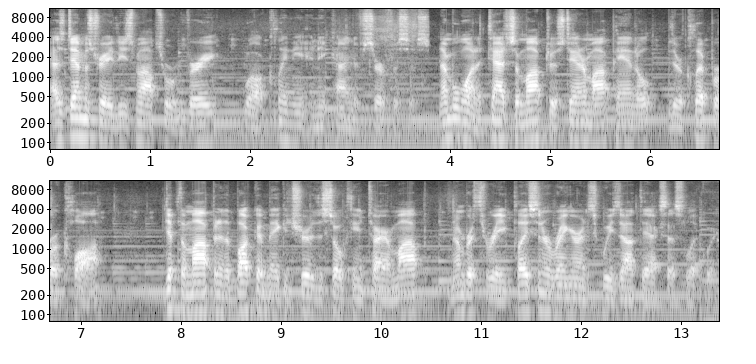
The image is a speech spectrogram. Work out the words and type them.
As demonstrated, these mops work very well cleaning any kind of surfaces. Number one, attach the mop to a standard mop handle, either a clip or a claw. Dip the mop into the bucket, making sure to soak the entire mop. Number three, place in a wringer and squeeze out the excess liquid.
